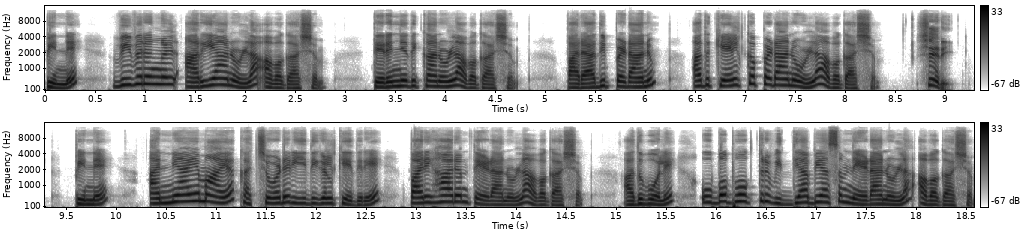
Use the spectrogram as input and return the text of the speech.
പിന്നെ വിവരങ്ങൾ അറിയാനുള്ള അവകാശം തിരഞ്ഞെടുക്കാനുള്ള അവകാശം പരാതിപ്പെടാനും അത് കേൾക്കപ്പെടാനുമുള്ള അവകാശം. ശരി. പിന്നെ അന്യായമായ കച്ചവട രീതികൾക്കെതിരെ പരിഹാരം തേടാനുള്ള അവകാശം അതുപോലെ ഉപഭോക്തൃ വിദ്യാഭ്യാസം നേടാനുള്ള അവകാശം.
